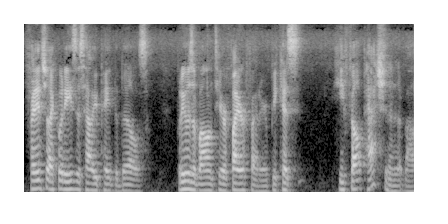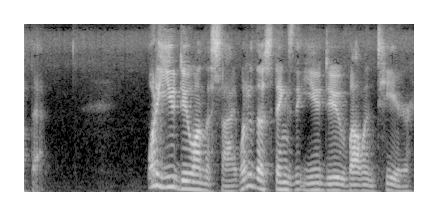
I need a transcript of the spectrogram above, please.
financial equities is how he paid the bills, but he was a volunteer firefighter because he felt passionate about that. What do you do on the side? What are those things that you do volunteer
